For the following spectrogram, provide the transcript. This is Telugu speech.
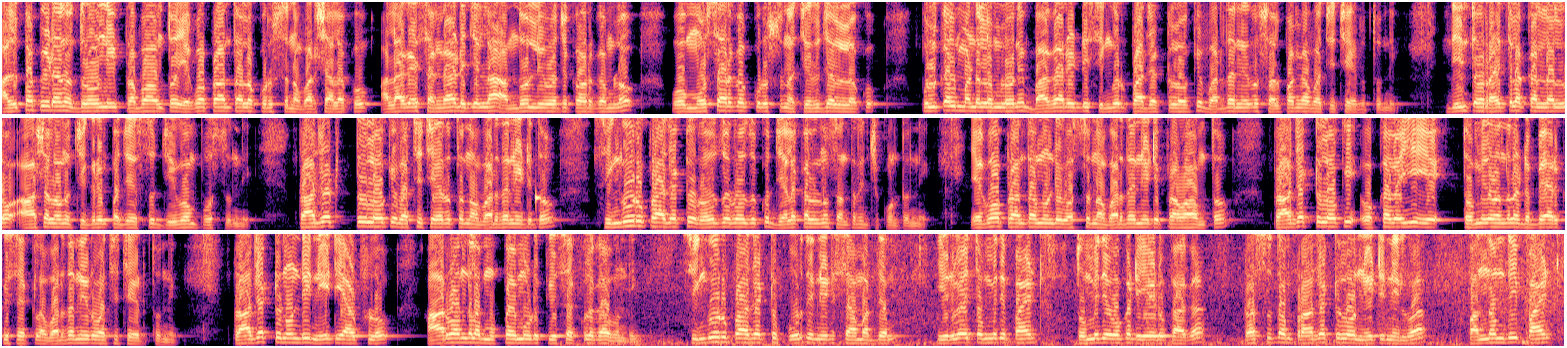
అల్పపీడన ద్రోణి ప్రభావంతో ఎగువ ప్రాంతాల్లో కురుస్తున్న వర్షాలకు అలాగే సంగారెడ్డి జిల్లా అందోల్ నియోజకవర్గంలో ఓ మోసారుగా కురుస్తున్న చిరుజల్లులకు పుల్కల్ మండలంలోని బాగారెడ్డి సింగూర్ ప్రాజెక్టులోకి వరద నీరు స్వల్పంగా వచ్చి చేరుతుంది. దీంతో రైతుల కళ్ళల్లో ఆశలను చిగురింపజేస్తూ జీవం పోస్తుంది. ప్రాజెక్టులోకి వచ్చి చేరుతున్న వరద నీటితో సింగూరు ప్రాజెక్టు రోజు రోజుకు జలకలను సంతరించుకుంటుంది. ఎగువ ప్రాంతం నుండి వస్తున్న వరద నీటి ప్రవాహంతో ప్రాజెక్టులోకి ఒక్క వెయ్యి తొమ్మిది వందల డెబ్బై ఆరు క్యూసెక్ల వరద నీరు వచ్చి చేరుతుంది. ప్రాజెక్టు నుండి నీటి అవుట్ఫ్లో ఆరు వందల ముప్పై మూడు క్యూసెక్లుగా ఉంది. సింగూరు ప్రాజెక్టు పూర్తి నీటి సామర్థ్యం ఇరవై తొమ్మిది పాయింట్ తొమ్మిది ఒకటి ఏడు కాగా ప్రస్తుతం ప్రాజెక్టులో నీటి నిల్వ పంతొమ్మిది పాయింట్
